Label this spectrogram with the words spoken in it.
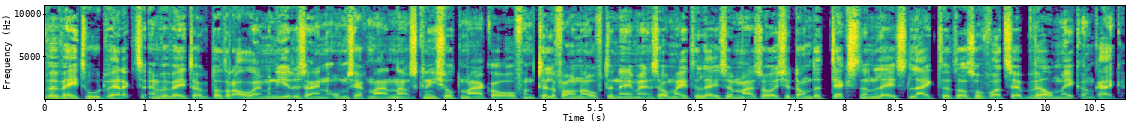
we weten hoe het werkt. En we weten ook dat er allerlei manieren zijn om zeg maar nou, een screenshot te maken of een telefoon over te nemen en zo mee te lezen. Maar zoals je dan de teksten leest, lijkt het alsof WhatsApp wel mee kan kijken.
